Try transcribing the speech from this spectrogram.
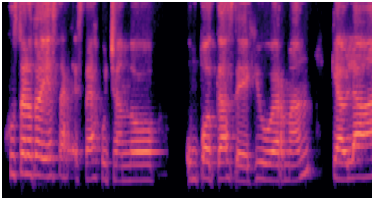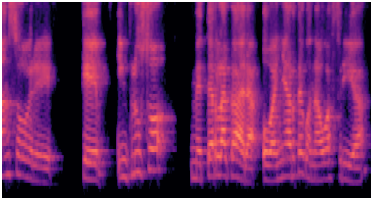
justo el otro día estaba escuchando un podcast de Hugh Berman que hablaban sobre que incluso meter la cara o bañarte con agua fría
